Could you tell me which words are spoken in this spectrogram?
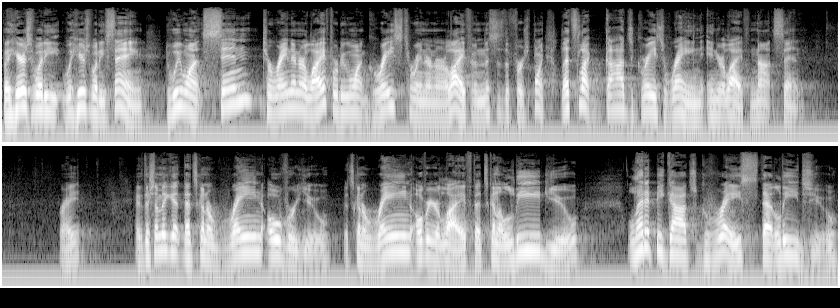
but here's what, he, here's what he's saying Do we want sin to reign in our life or do we want grace to reign in our life? And this is the first point. Let's let God's grace reign in your life, not sin. Right? If there's something that's going to reign over you, that's going to reign over your life, that's going to lead you, let it be God's grace that leads you,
